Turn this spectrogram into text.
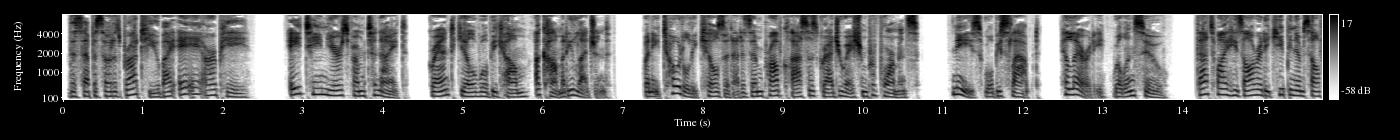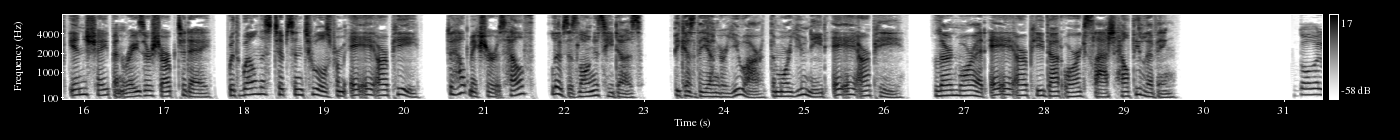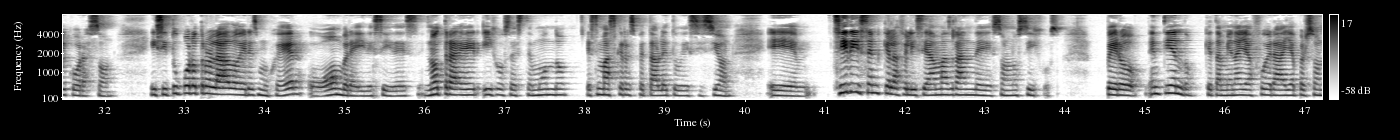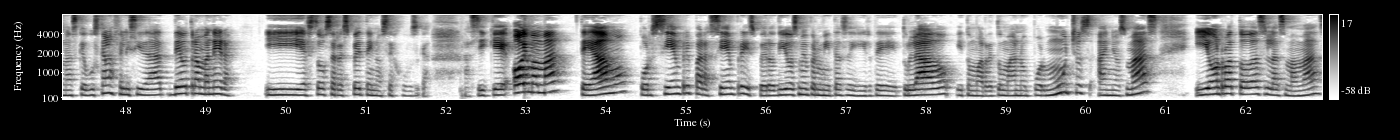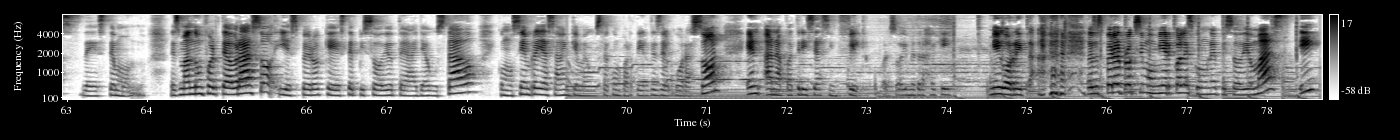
This episode is brought to you by AARP. 18 years from tonight, Grant Gill will become a comedy legend when he totally kills it at his improv class's graduation performance. Knees will be slapped, hilarity will ensue. That's why he's already keeping himself in shape and razor sharp today with wellness tips and tools from AARP to help make sure his health lives as long as he does. Because the younger you are, the more you need AARP. Learn more at aarp.org slash healthy living. todo el corazón. Y si tú por otro lado eres mujer o hombre y decides no traer hijos a este mundo, es más que respetable tu decisión. Eh, sí dicen que la felicidad más grande son los hijos, pero entiendo que también allá afuera haya personas que buscan la felicidad de otra manera y esto se respeta y no se juzga. Así que hoy mamá, te amo por siempre y para siempre y espero Dios me permita seguir de tu lado y tomar de tu mano por muchos años más y honro a todas las mamás de este mundo. Les mando un fuerte abrazo y espero que este episodio te haya gustado. Como siempre ya saben que me gusta compartir desde el corazón en Ana Patricia sin filtro. Por eso hoy me traje aquí mi gorrita. Los espero el próximo miércoles con un episodio más y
